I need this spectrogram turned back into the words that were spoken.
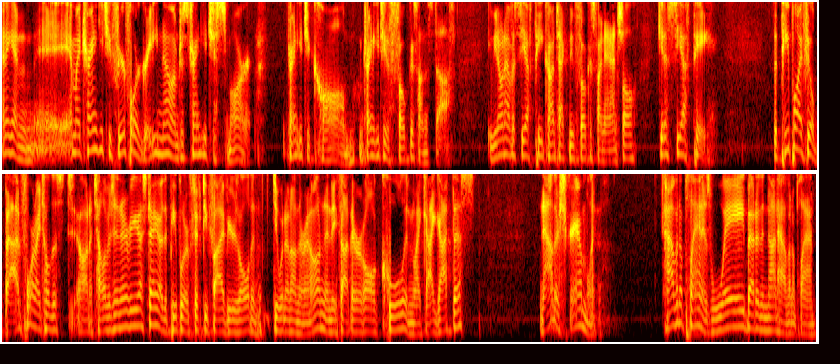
And again, eh, am I trying to get you fearful or greedy? No, I'm just trying to get you smart. I'm trying to get you calm. I'm trying to get you to focus on the stuff. If you don't have a CFP, contact New Focus Financial. Get a CFP. The people I feel bad for, and I told this on a television interview yesterday, are the people who are 55 years old and doing it on their own, and they thought they were all cool and like, I got this. Now they're scrambling. Having a plan is way better than not having a plan.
